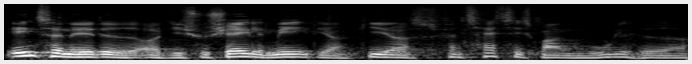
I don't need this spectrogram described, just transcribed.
Internettet og de sociale medier giver os fantastisk mange muligheder.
